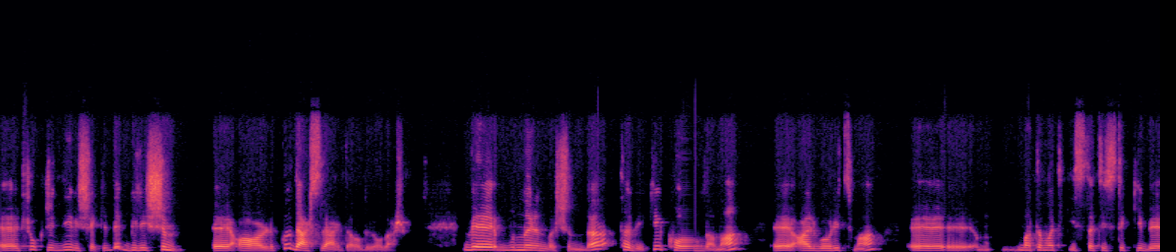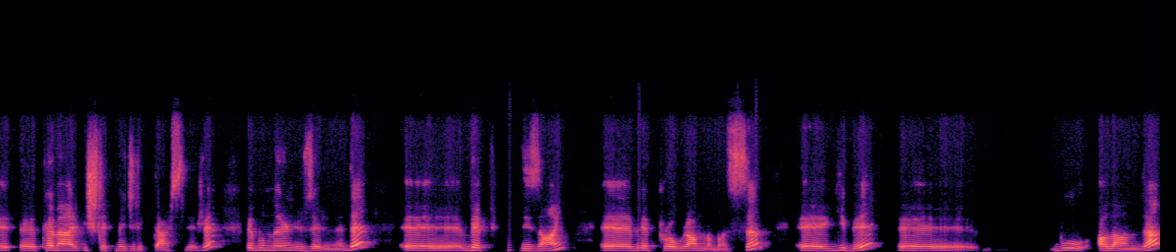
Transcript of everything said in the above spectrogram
e, çok ciddi bir şekilde bilişim e, ağırlıklı dersler de alıyorlar. Ve bunların başında tabii ki kodlama, e, algoritma, e, matematik, istatistik gibi e, temel işletmecilik dersleri ve bunların üzerine de e, web design, e, web programlaması e, gibi e, bu alanda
